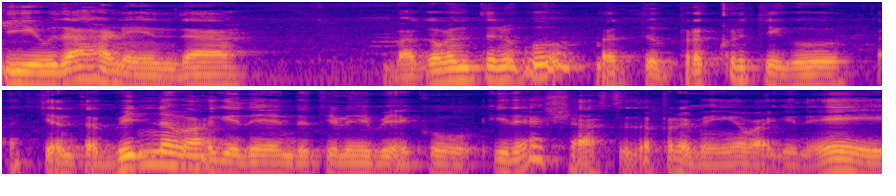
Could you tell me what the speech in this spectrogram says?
ಈ ಉದಾಹರಣೆಯಿಂದ ಭಗವಂತನಿಗೂ ಮತ್ತು ಪ್ರಕೃತಿಗೂ ಅತ್ಯಂತ ಭಿನ್ನವಾಗಿದೆ ಎಂದು ತಿಳಿಯಬೇಕು. ಇದೇ ಶಾಸ್ತ್ರದ ಪ್ರಮೇಯವಾಗಿದೆ.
